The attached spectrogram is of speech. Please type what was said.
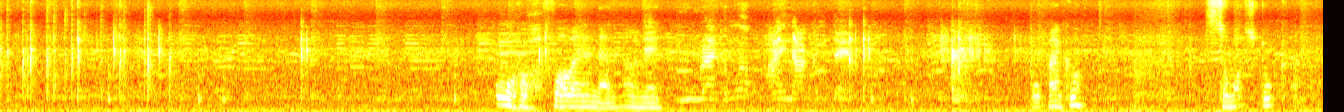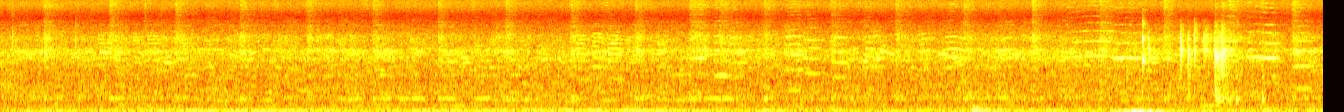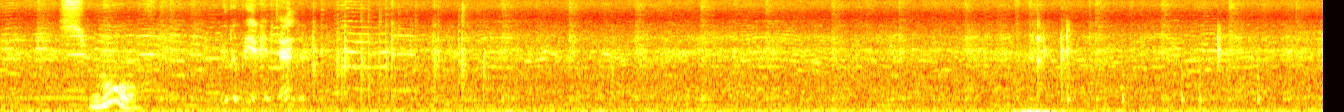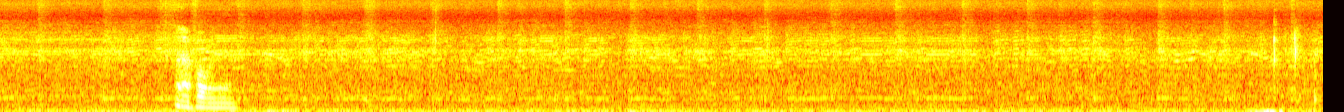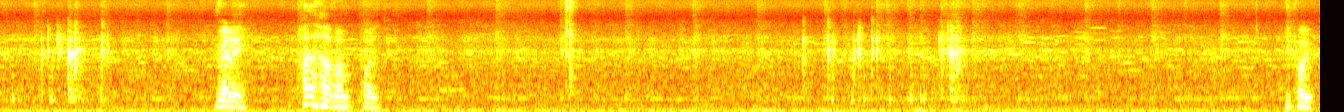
Oh, falling in then. Oh, man. You rack him up, I knock him down. Bolt. So much stoke. Smooth. Yeah. Really? How the hell have I played? You probably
